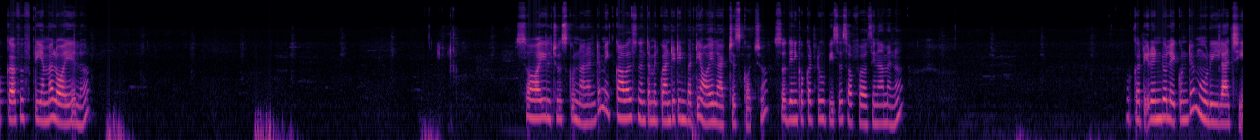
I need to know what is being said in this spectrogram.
ఒక fifty ML oil so oil చూసుకున్నారంటే మీకు కావాల్సినంత మీరు క్వాంటిటీని బట్టి ఆయిల్ యాడ్ చేసుకోవచ్చు. సో దీనికి ఒక టూ పీసెస్ ఆఫ్ సినామెన్. ఒకటి రెండు లేకుంటే మూడు ఇలాచి.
